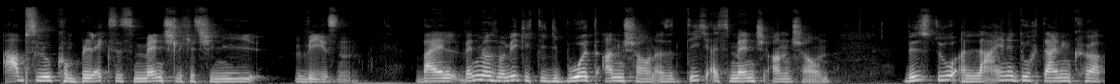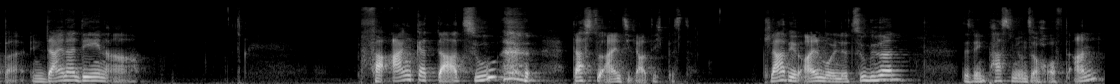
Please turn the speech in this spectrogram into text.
absolut komplexes menschliches Geniewesen. Weil wenn wir uns mal wirklich die Geburt anschauen, also dich als Mensch anschauen, bist du alleine durch deinen Körper, in deiner DNA, verankert dazu, dass du einzigartig bist. Klar, wir allen wollen dazugehören, deswegen passen wir uns auch oft an,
